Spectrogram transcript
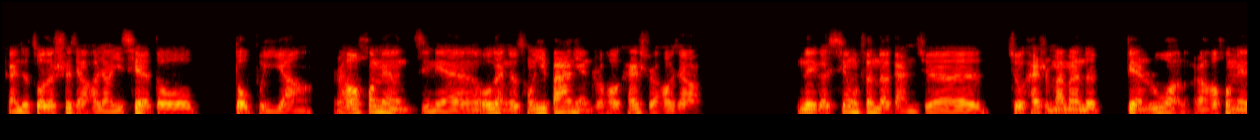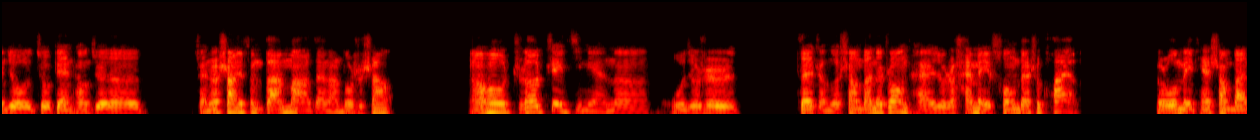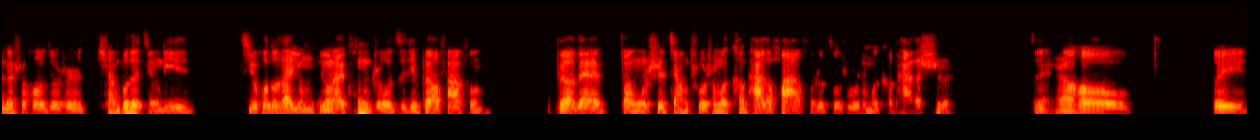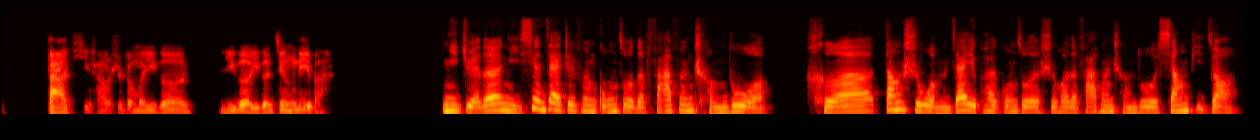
感觉做的事情好像一切都都不一样，然后后面几年我感觉从一八年之后开始好像那个兴奋的感觉就开始慢慢的变弱了，然后后面就就变成觉得。反正上一份班嘛，在哪都是上。然后直到这几年呢，我就是在整个上班的状态，就是还没疯，但是快了。就是我每天上班的时候，就是全部的精力几乎都在用用来控制我自己，不要发疯，不要在办公室讲出什么可怕的话，或者做出什么可怕的事。对，然后所以大体上是这么一个一个一个经历吧。你觉得你现在这份工作的发疯程度和当时我们在一块工作的时候的发疯程度相比较，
